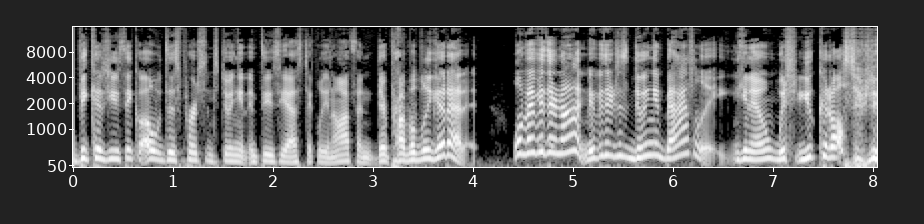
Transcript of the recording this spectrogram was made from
because you think, oh, this person's doing it enthusiastically and often, they're probably good at it. Well, maybe they're not. Maybe they're just doing it badly, you know, which you could also do.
